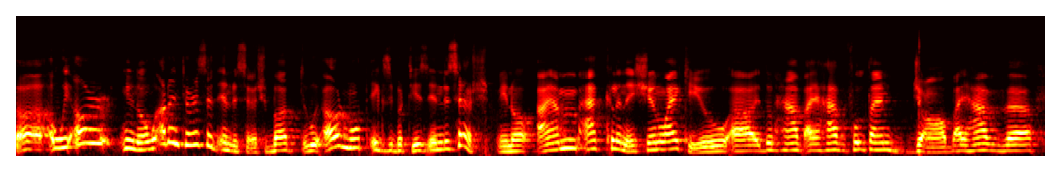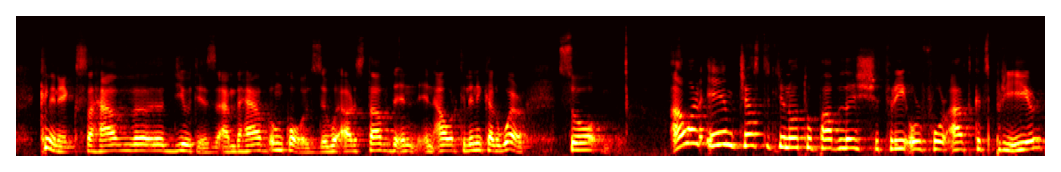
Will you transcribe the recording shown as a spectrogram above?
Uh, we are, you know, we are interested in research, but we are not expertise in research. You know, I am a clinician like you. Uh, I don't have, I have a full-time job. I have uh, clinics. I have uh, duties, and I have on calls. We are stuffed in, in our clinical work. So, our aim just, you know, to publish three or four articles per year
